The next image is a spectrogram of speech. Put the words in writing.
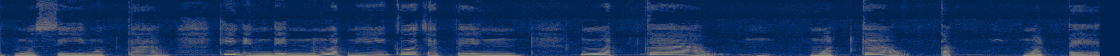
ดหมวดสี่หมวดเก้าที่เด่นเด่นๆงวดนี้ก็จะเป็นงวดเก้าหมวดเก้ากับหมวดแปด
